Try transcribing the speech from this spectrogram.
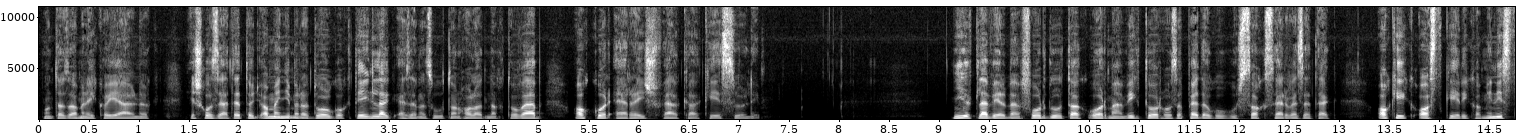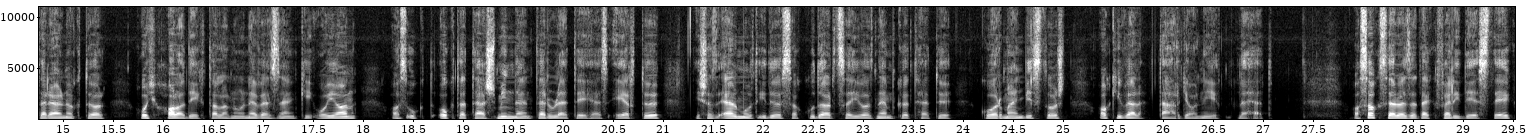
mondta az amerikai elnök, és hozzátett, hogy amennyiben a dolgok tényleg ezen az úton haladnak tovább, akkor erre is fel kell készülni. Nyílt levélben fordultak Ormán Viktorhoz a pedagógus szakszervezetek, akik azt kérik a miniszterelnöktől, hogy haladéktalanul nevezzen ki olyan, az oktatás minden területéhez értő és az elmúlt időszak kudarcaihoz nem köthető kormánybiztost, akivel tárgyalni lehet. A szakszervezetek felidézték,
